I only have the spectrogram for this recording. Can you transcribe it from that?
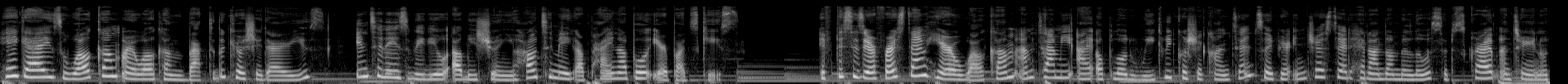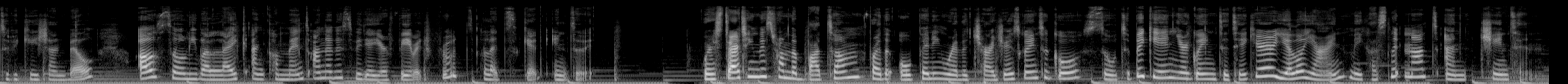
Hey guys, welcome or welcome back to the Crochet Diaries. In today's video, I'll be showing you how to make a pineapple AirPods case. If this is your first time here, welcome. I'm Tammy. I upload weekly crochet content, so if you're interested, head on down below, subscribe and turn your notification bell. Also, leave a like and comment under this video your favorite fruit. Let's get into it. We're starting this from the bottom for the opening where the charger is going to go. So to begin, you're going to take your yellow yarn, make a slip knot and chain 10.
